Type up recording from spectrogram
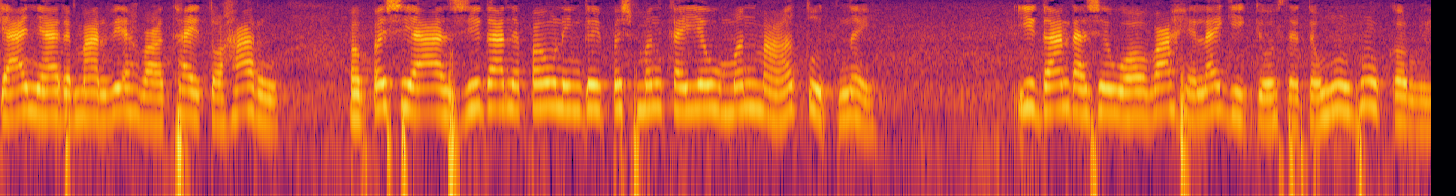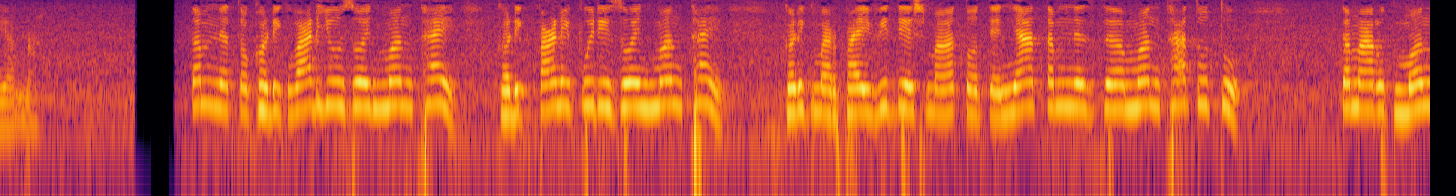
કે આને હારે મારે વ્યવહાર થાય તો સારું પણ પછી આ જીગાને પવણી ગઈ પછી મને કાંઈ એવું મનમાં હતું જ નહીં. એ દાંડા જેવો વાહે લાગી ગયો છે, તો હું શું કરું એમાં? તમને તો ઘડીક વાડિયું જોઈને મન થાય, ઘડીક પાણીપુરી જોઈને મન થાય. ઘડીક મારા ભાઈ વિદેશમાં હતો તે ત્યાં તમને મન થતું હતું તમારું મન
